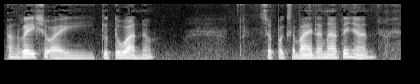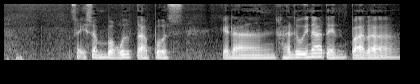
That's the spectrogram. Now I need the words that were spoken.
ang ratio ay 2 to 1, no? So pagsamahin lang natin 'yan sa isang bowl tapos kailangan haluin natin para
